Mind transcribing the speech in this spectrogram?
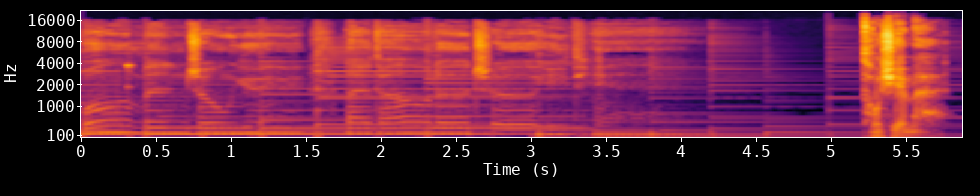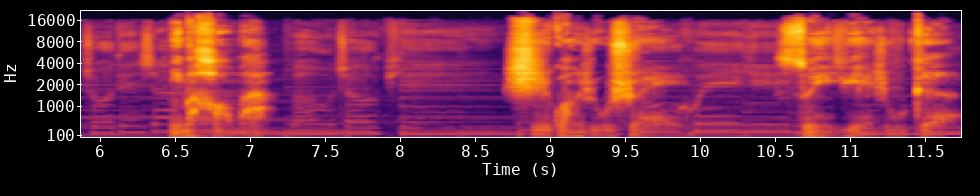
我们终于来到了这一天。同学们，你们好吗？时光如水，岁月如歌，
